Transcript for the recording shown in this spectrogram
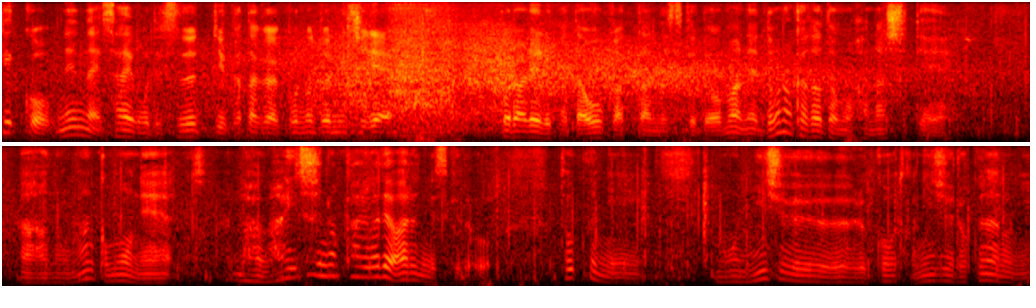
結構年内最後ですっていう方がこの土日で来られる方多かったんですけどまあねどの方とも話しててあのなんかもうね、まあ、毎年の会話ではあるんですけど特にもう25とか26なのに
